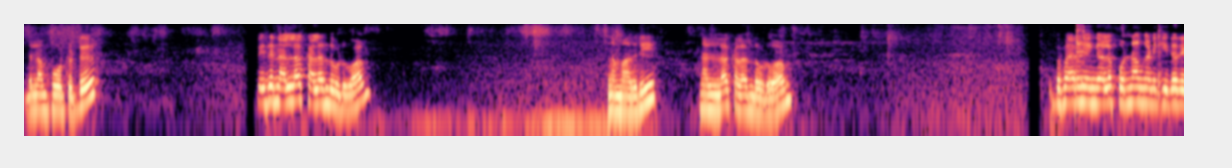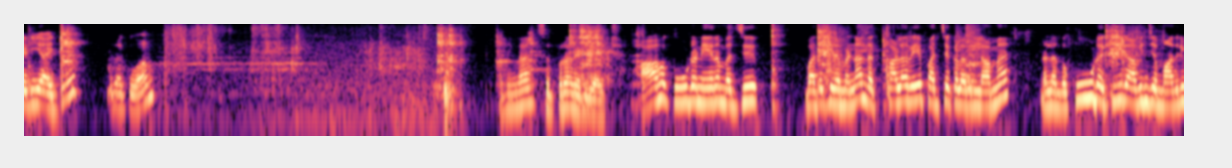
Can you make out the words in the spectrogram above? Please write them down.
இதெல்லாம் போட்டுட்டு இப்போ இதை நல்லா கலந்து விடுவோம். இந்த மாதிரி நல்லா கலந்து விடுவோம். இப்போ பாருங்க எங்கால பொன்னாங்கண்ணி கீரை ரெடி ஆகிட்டு இறக்குவோம். பார்த்தீங்களா சூப்பராக ரெடி ஆகிட்டு ஆக கூட நேரம் வச்சு வதக்கிறோம்னா அந்த கலரே பச்சை கலர் இல்லாமல் நல்லா அந்த கூட கீரை அவிஞ்ச மாதிரி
